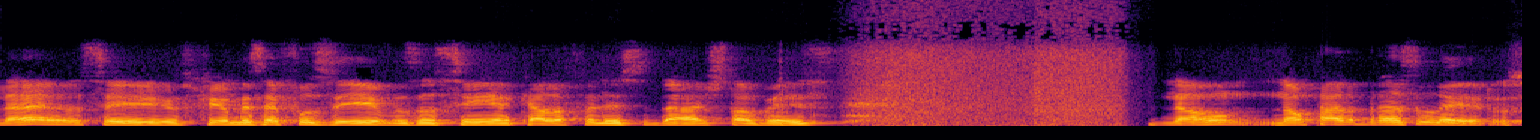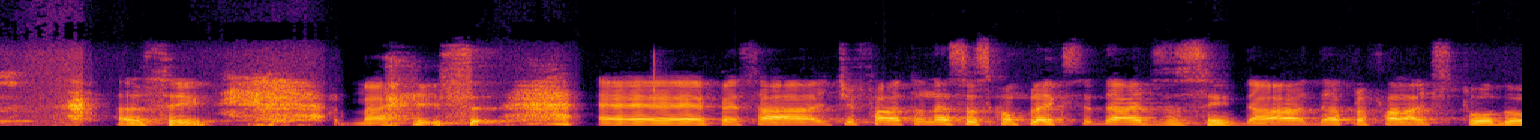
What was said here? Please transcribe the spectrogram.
né, assim, filmes efusivos, assim, aquela felicidade talvez não, não para brasileiros, assim, mas é, pensar de fato nessas complexidades, assim, dá, dá para falar de tudo,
